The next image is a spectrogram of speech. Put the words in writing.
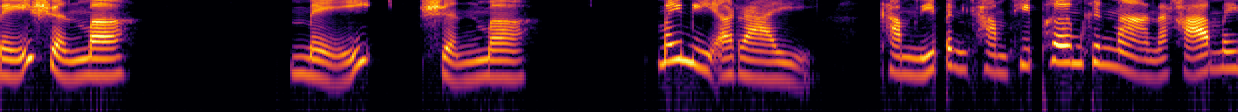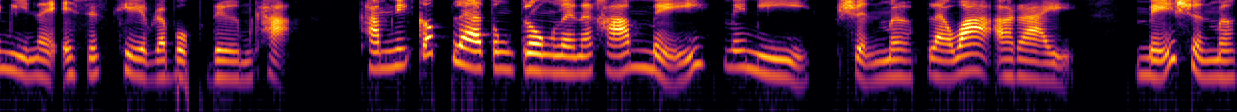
没什么没 เฉินเมอไม่มีอะไรคำนี้เป็นคำที่เพิ่มขึ้นมานะคะ ไม่มีใน SSK ระบบเดิมค่ะคำนี้ก็แปลตรงๆเลยนะคะเหมยไม่มีเฉินเมอแปลว่าอะไรเหมยเฉินเมอ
